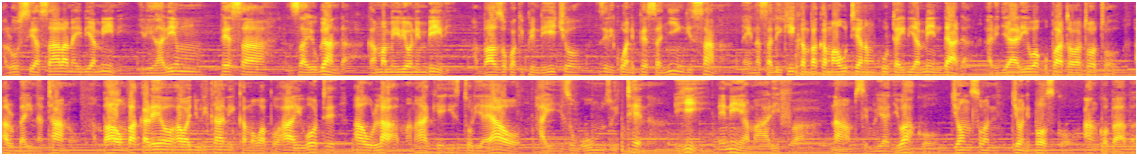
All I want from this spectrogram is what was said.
harusi ya Sala na Idi Amini iligharimu pesa za Uganda kama milioni mbili ambazo kwa kipindi hicho zilikuwa ni pesa nyingi sana, na inasadikika mpaka mauti anamkuta Idi Amin Dada alijaliwa kupata watoto 45 ambao mpaka leo hawajulikani kama wapo hai wote au la. Maana yake historia yao haizungumzwi tena. Hii ni Nia Maarifa na msimuliaji wako Johnson John Bosco Anko Baba.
